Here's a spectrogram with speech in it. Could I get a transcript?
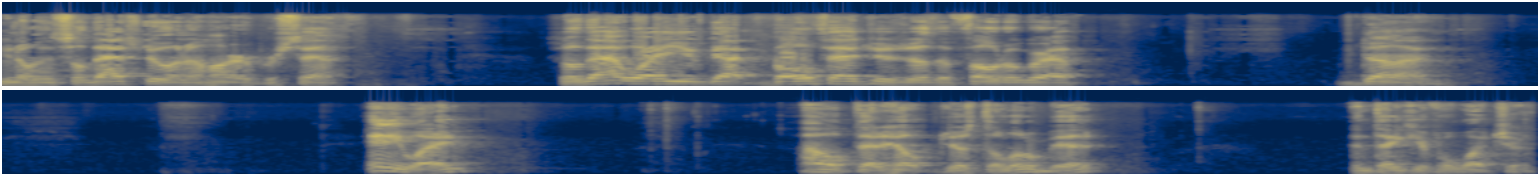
you know, and so that's doing 100%. So that way you've got both edges of the photograph done. Anyway, I hope that helped just a little bit. And thank you for watching.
